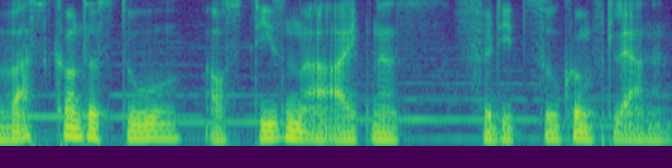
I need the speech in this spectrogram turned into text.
Was konntest du aus diesem Ereignis für die Zukunft lernen?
